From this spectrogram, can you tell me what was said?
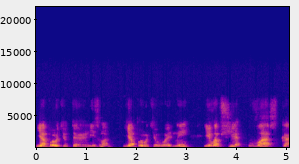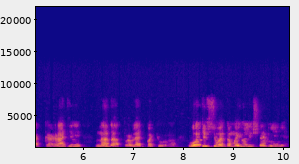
Я против терроризма, я против войны, и вообще вас, как каратели, надо отправлять по тюрьмам. Вот и все, это мое личное мнение.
